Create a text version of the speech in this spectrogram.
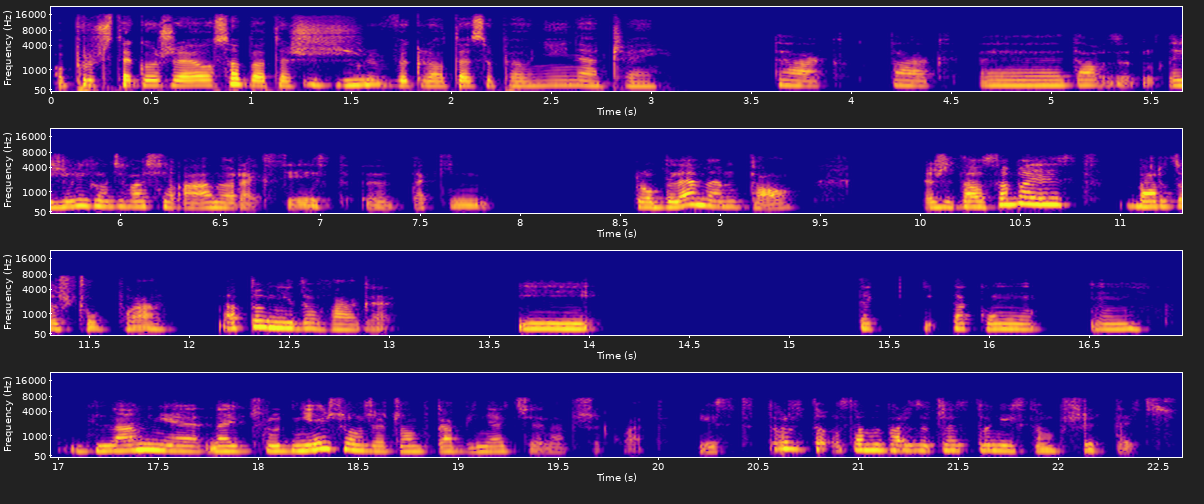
Oprócz tego, że osoba też mhm. wygląda zupełnie inaczej. Tak, tak. E, to, jeżeli chodzi właśnie o anoreksję, jest e, takim problemem to, że ta osoba jest bardzo szczupła, ma tą niedowagę i taki, taką mm, dla mnie najtrudniejszą rzeczą w gabinecie na przykład jest to, że te osoby bardzo często nie chcą przytyć.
